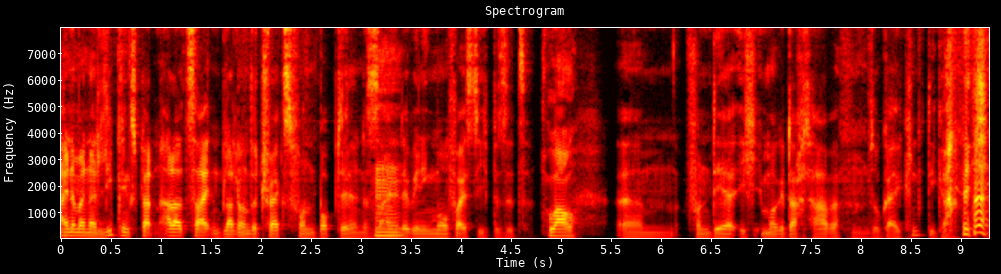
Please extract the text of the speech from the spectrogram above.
Eine meiner Lieblingsplatten aller Zeiten, Blood on the Tracks von Bob Dylan. Das ist eine der wenigen MoFis, die ich besitze. Wow. ähm, von der ich immer gedacht habe, hm, so geil klingt die gar nicht.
